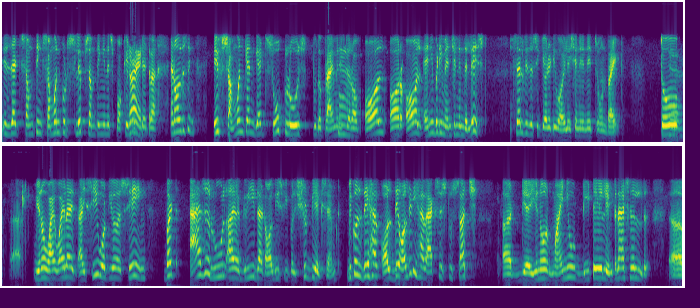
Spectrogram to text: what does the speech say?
is that something someone could slip something in his pocket, right. etc. And all this thing. If someone can get so close to the prime minister hmm. of all or all anybody mentioned in the list itself is a security violation in its own right. So yeah. uh, you know, while while I I see what you're saying, but as a rule, I agree that all these people should be exempt because they have all they already have access to such, uh, the- you know, minute detail, international uh,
